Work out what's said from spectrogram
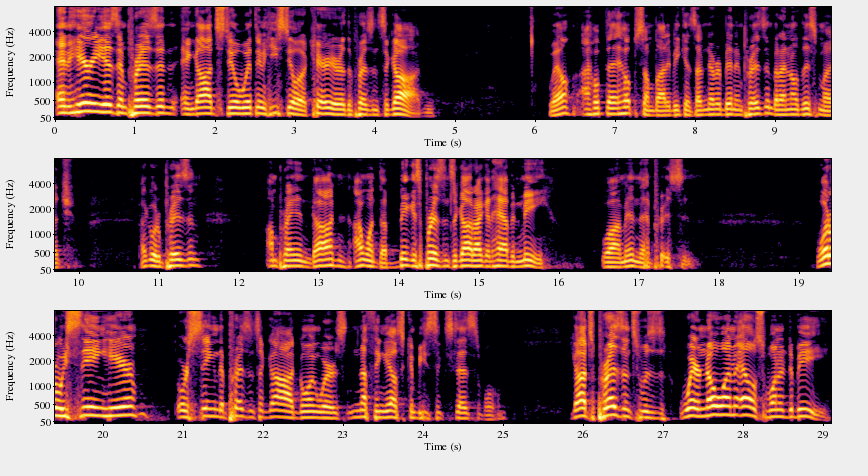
And here he is in prison, and God's still with him. He's still a carrier of the presence of God. Well, I hope that helps somebody because I've never been in prison, but I know this much. If I go to prison, I'm praying, God, I want the biggest presence of God I can have in me while I'm in that prison. What are we seeing here? Or seeing the presence of God going where nothing else can be successful. God's presence was where no one else wanted to be.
